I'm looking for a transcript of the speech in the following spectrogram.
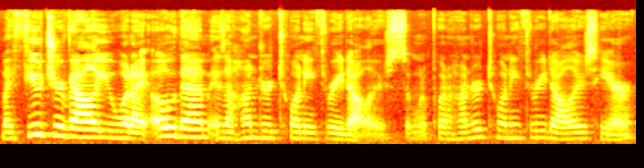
my future value, what I owe them is $123. So I'm going to put $123 here.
